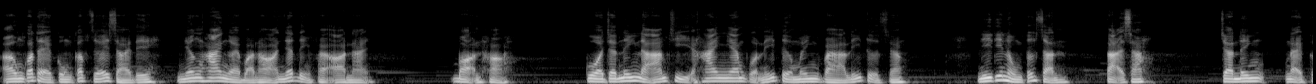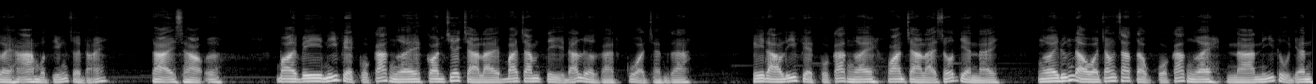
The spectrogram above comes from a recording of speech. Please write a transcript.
Ông có thể cung cấp dưới giải đi, nhưng hai người bọn họ nhất định phải ở lại. Bọn họ. Của Trần Ninh là ám chỉ hai anh em của Lý Tử Minh và Lý Tử Giang. Lý Tiến Hùng tức giận. Tại sao? Trần Ninh lại cười ha một tiếng rồi nói. Tại sao ư? Bởi vì Lý Việt của các người còn chưa trả lại 300 tỷ đã lừa gạt của Trần Gia. Khi nào Lý Việt của các người hoàn trả lại số tiền này, người đứng đầu ở trong gia tộc của các người là Lý Thủ Nhân,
